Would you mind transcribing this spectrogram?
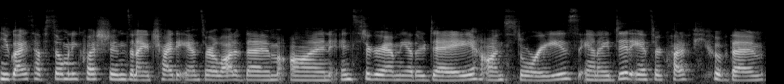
you guys have so many questions and I tried to answer a lot of them on Instagram the other day on stories and I did answer quite a few of them.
